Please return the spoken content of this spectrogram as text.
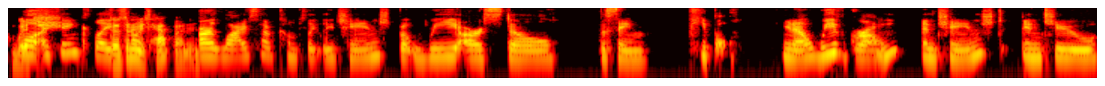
which well, I think like doesn't always happen. Our lives have completely changed, but we are still the same people. You know, we've grown and changed into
